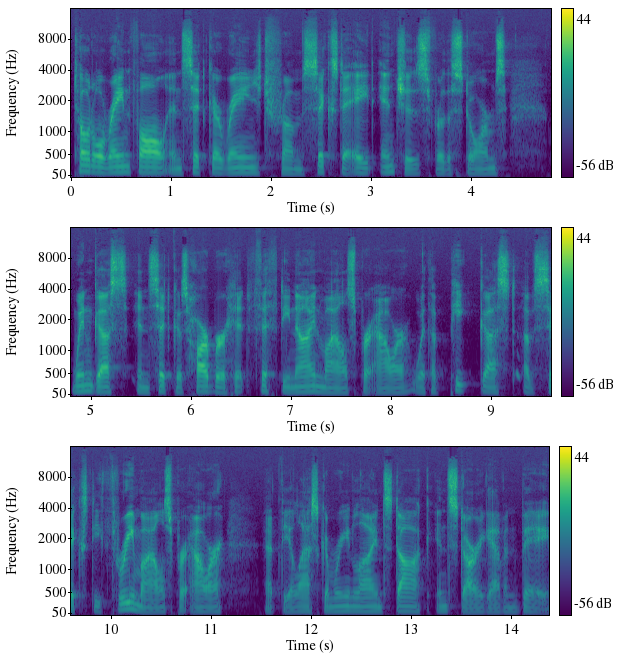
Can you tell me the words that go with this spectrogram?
Total rainfall in Sitka ranged from 6 to 8 inches for the storms. Wind gusts in Sitka's harbor hit 59 miles per hour, with a peak gust of 63 miles per hour at the Alaska Marine Line's dock in Starrigavan Bay.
